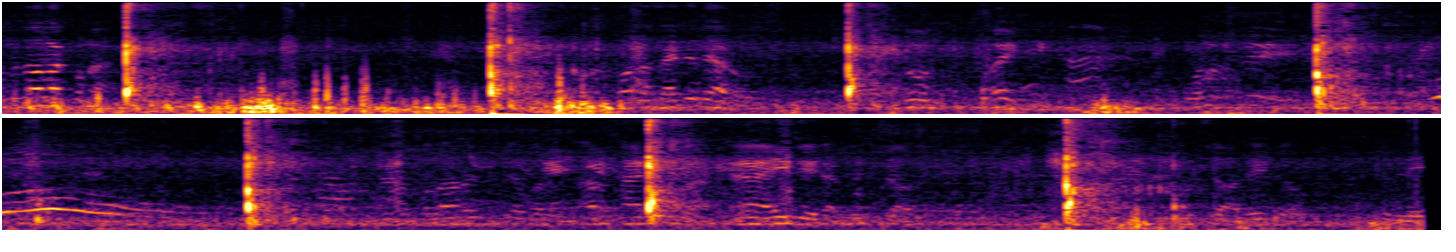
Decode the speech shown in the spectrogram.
আমরা লাগবো না। কথা চাইতে দেওয়া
